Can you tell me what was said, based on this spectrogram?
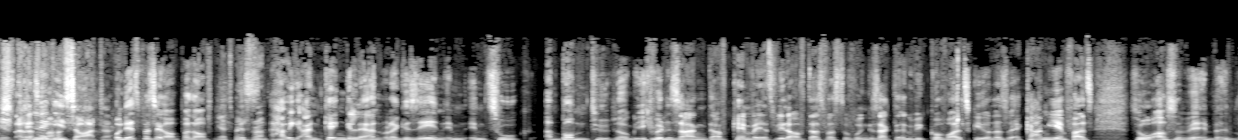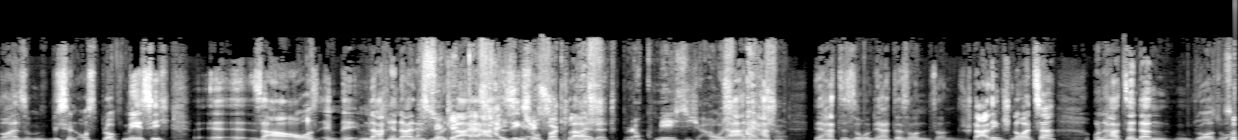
ich kenne die Sorte. Und jetzt pass auf, pass auf. Jetzt bin ich dran. habe ich einen kennengelernt oder gesehen im, im Zug, ein Bombentyp. Ich Hm. würde sagen, da kämen wir jetzt wieder auf das, was du vorhin gesagt hast, irgendwie Kowalski oder so. Er kam jedenfalls so aus, war so ein bisschen Ostblockmäßig, äh, äh, sah er aus. Im, Im Nachhinein ist mir klar, er hatte sich so verkleidet. Blockmäßig aus. Ja, der Also. hat, der hatte so, der hatte so einen, so einen Stalinschneuzer und hatte dann ja, so, So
